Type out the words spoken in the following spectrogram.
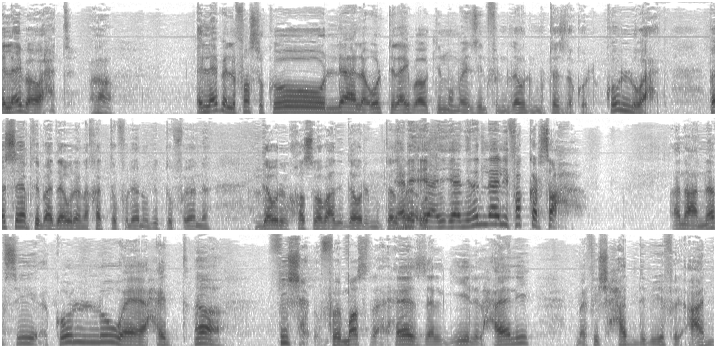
اللعيبة واحد. آه. اللعيبة اللي في مصر كلها لو قلت لعيبة أو اتنين مميزين في الدوري الممتاز ده كله. كل واحد. بس هي بتبقى دوري أنا خدت فلان وجبت فلان الدوري الخاص لو بعد الدوري الممتاز يعني. يعني يعني النادي الأهلي فكر صح. أنا عن نفسي كل واحد آه. فيش في مصر هذا الجيل الحالي ما فيش حد بيفرق عن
